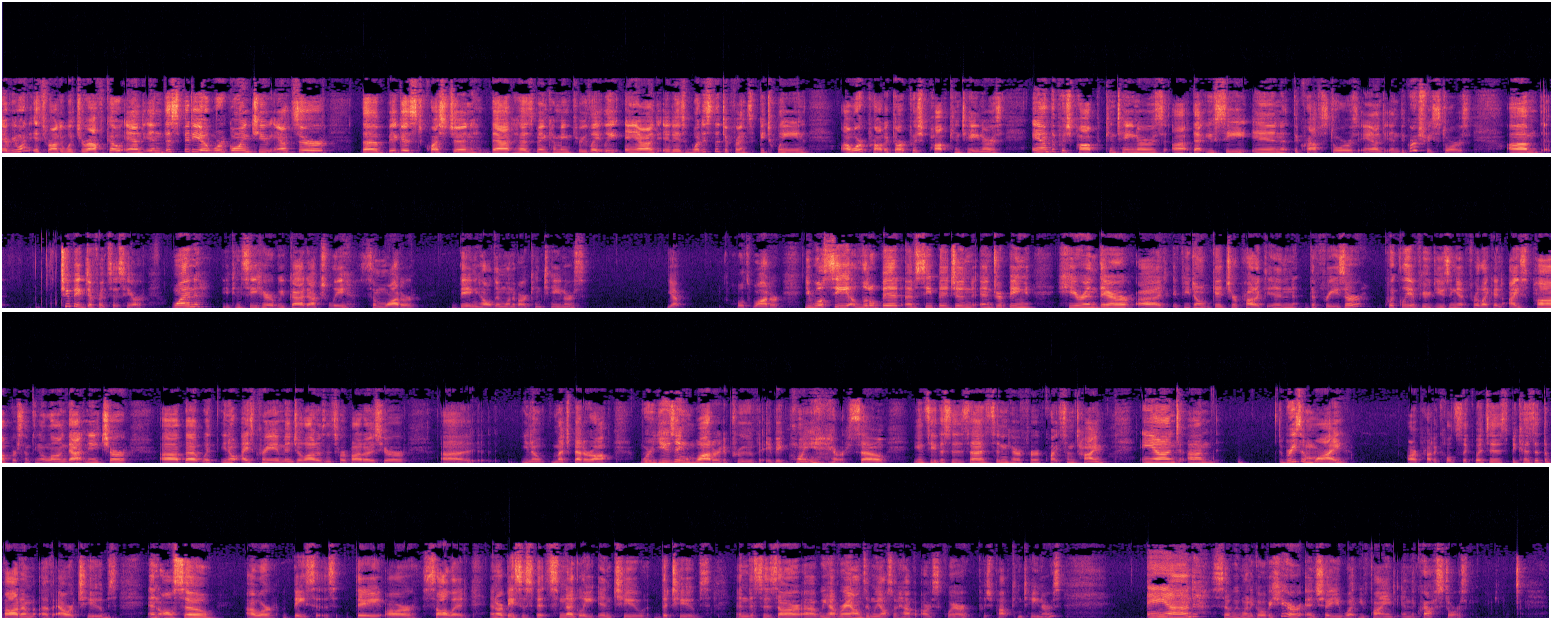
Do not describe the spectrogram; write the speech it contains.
Hey everyone, it's Rhonda with Giarraffa Co, and in this video we're going to answer the biggest question that has been coming through lately, and it is what is the difference between our product, our push pop containers, and the push pop containers uh, that you see in the craft stores and in the grocery stores. Um, two big differences here. One, you can see here we've got actually some water being held in one of our containers. Yep, holds water. You will see a little bit of seepage and, and dripping here and there uh, if you don't get your product in the freezer quickly, if you're using it for like an ice pop or something along that nature. Uh, but with, you know, ice cream and gelatos and sorbatos, you're, uh, you know, much better off. We're using water to prove a big point here. So you can see this is uh, sitting here for quite some time. And um, the reason why our product holds liquids is because at the bottom of our tubes and also our bases. They are solid and our bases fit snugly into the tubes. And this is our, uh, we have rounds and we also have our square push pop containers. And so we want to go over here and show you what you find in the craft stores.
